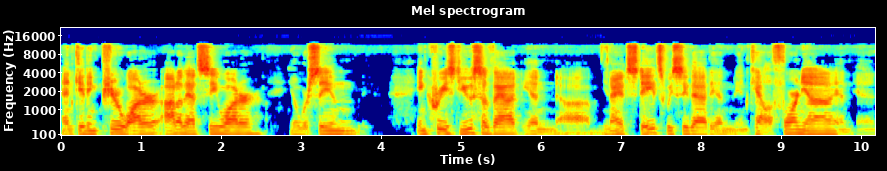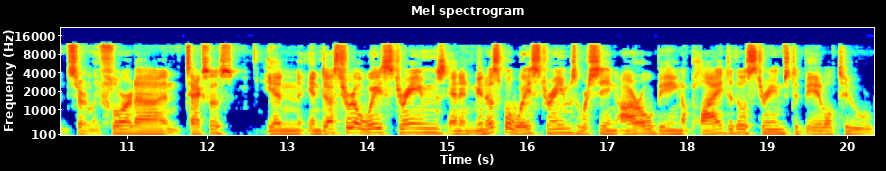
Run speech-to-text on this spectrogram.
and getting pure water out of that seawater. You know, we're seeing increased use of that in uh, United States. We see that in, in California and, and certainly Florida and Texas. In industrial waste streams and in municipal waste streams, we're seeing RO being applied to those streams to be able to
